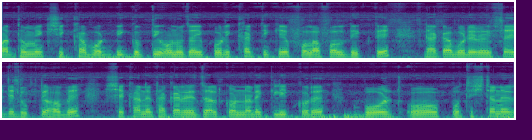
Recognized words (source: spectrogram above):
মাধ্যমিক শিক্ষা বোর্ড। বিজ্ঞপ্তি অনুযায়ী পরীক্ষার্থীকে ফলাফল দেখতে ঢাকা বোর্ডের ওয়েবসাইটে ঢুকতে হবে। সেখানে থাকা রেজাল্ট কর্নারে ক্লিক করে বোর্ড ও প্রতিষ্ঠানের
